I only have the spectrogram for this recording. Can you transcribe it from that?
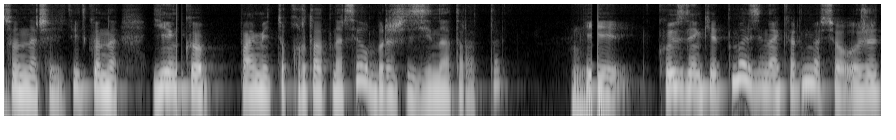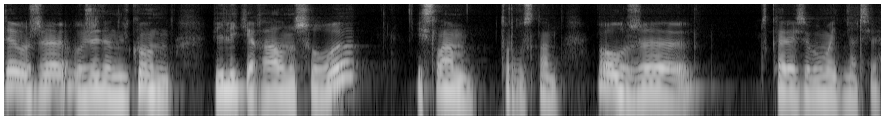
Сол нәрсе дейді. Өйткені ең көп памятті құртатын нәрсе ол бірінші зина тұрады да. И көзден кетті ма зина кірді ма все ол жерде уже ол жерден үлкен великий ғалым шығуы ислам тұрғысынан. Ол уже скорее всего болмайтын нәрсе.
